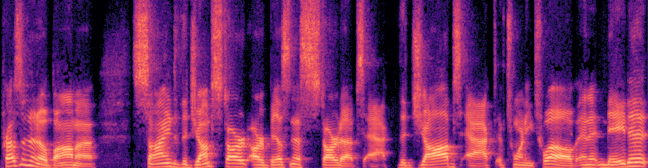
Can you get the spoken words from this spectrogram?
President Obama signed the Jumpstart Our Business Startups Act, the Jobs Act of 2012, and it made it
